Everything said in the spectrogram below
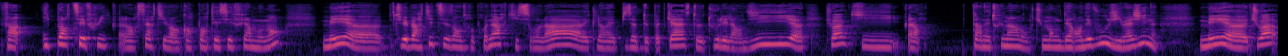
enfin, il porte ses fruits. Alors certes, il va encore porter ses fruits un moment, mais euh, tu fais partie de ces entrepreneurs qui sont là avec leur épisode de podcast tous les lundis, tu vois, qui, alors, t'es un être humain, donc tu manques des rendez-vous, j'imagine, mais tu vois,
